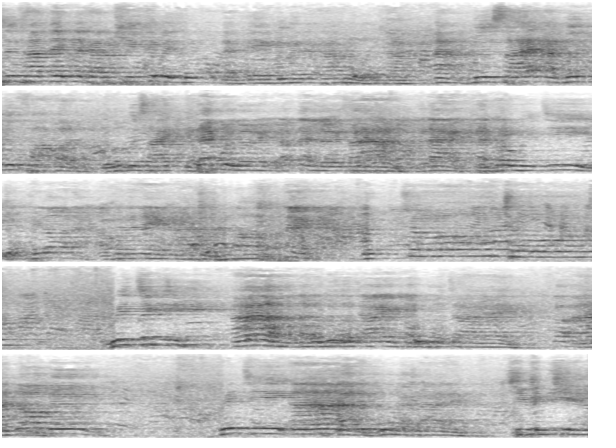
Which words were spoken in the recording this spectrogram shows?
ซึ่งท่าเต้นนะครับคิดก็เป็นคนออกแบบเองด้วยนะครับผมครับอะมือซ้ายอะมือมือขวาก่อนหรือว่ามือซ้ายเดี๋ยวได้หมดเลยแล้วแต่เลยซ้ายขวาก็ได้แล้วก็วิจี้ จบให้รอดอะเอาแค่นั้นเองอะจบให้รอดใช่โจโจ วิจี้อ่าต่อหัวใจต่อหัหัววใจใจก็อีกรอบหนึ่งวิจี้อ่าหัวใจชิวชิว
